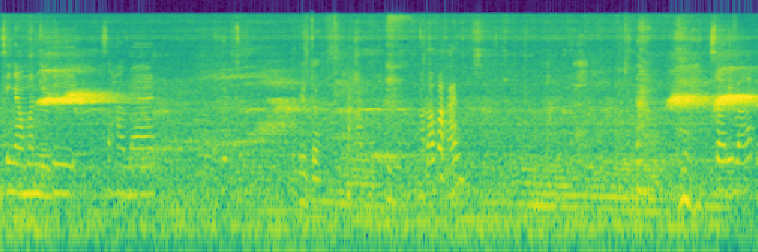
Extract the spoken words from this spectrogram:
Masih nyaman jadi sahabat. Gitu. gitu nggak apa-apa kan sorry banget ya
